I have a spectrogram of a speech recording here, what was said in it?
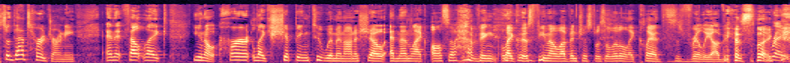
so that's her journey and it felt like you know her like shipping two women on a show and then like also having like this female love interest was a little like claire this is really obvious like Right.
